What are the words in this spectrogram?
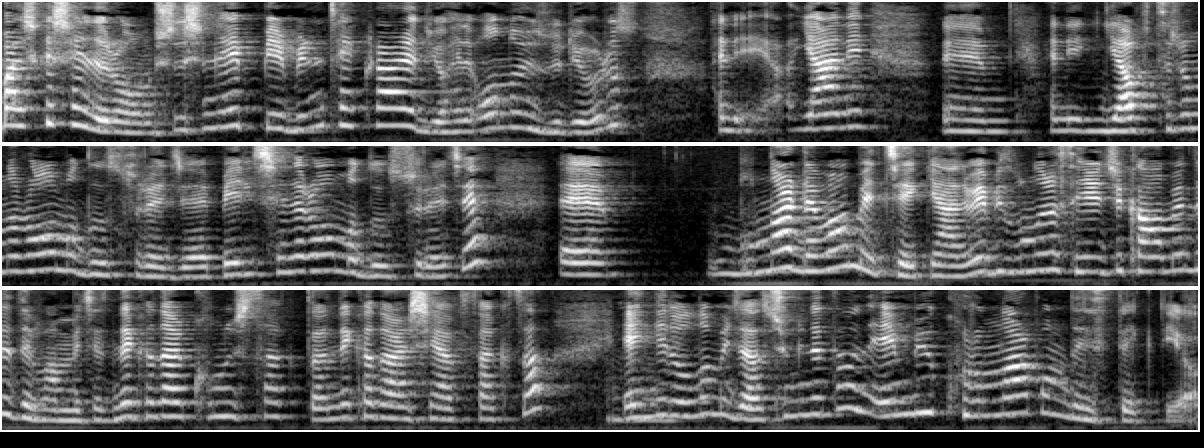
başka şeyler olmuştu. Şimdi hep birbirini tekrar ediyor. Hani onu üzülüyoruz. Hani yani e, hani yaptırımlar olmadığı sürece, belli şeyler olmadığı sürece e, bunlar devam edecek yani ve biz bunlara seyirci kalmaya da devam edeceğiz. Ne kadar konuşsak da, ne kadar şey yapsak da engel olamayacağız. Çünkü neden? En büyük kurumlar bunu destekliyor.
